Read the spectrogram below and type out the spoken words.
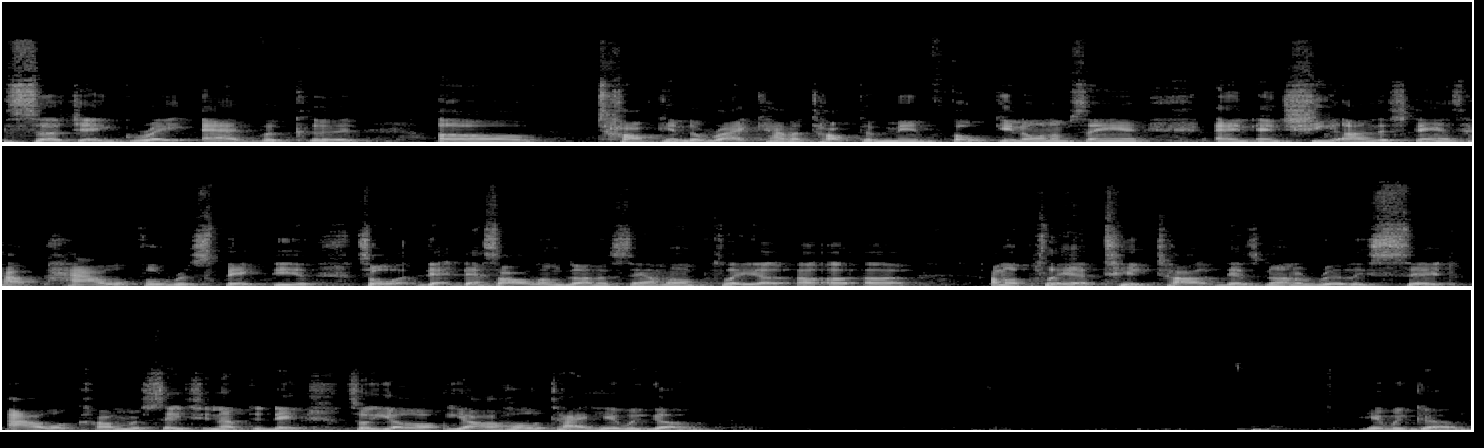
such a great advocate of talking the right kind of talk to men folk. You know what I'm saying? And and she understands how powerful respect is. So that, that's all I'm gonna say. I'm gonna play a, a, a, a I'm gonna play a TikTok that's gonna really set our conversation up today. So y'all y'all hold tight. Here we go. Here we go.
